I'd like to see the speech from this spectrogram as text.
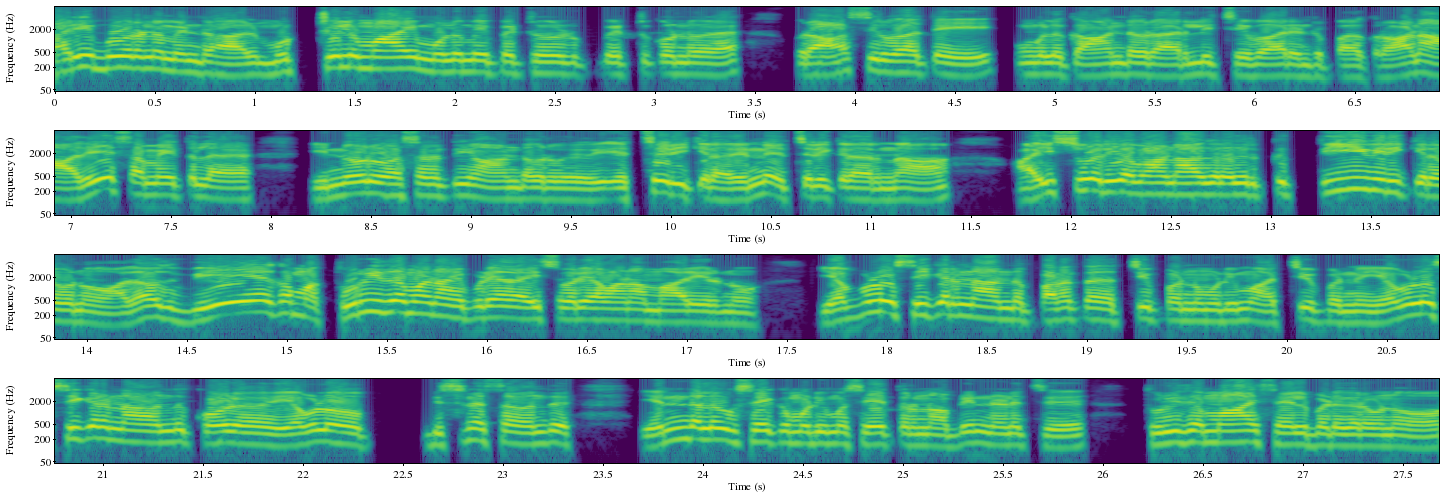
பரிபூரணம் என்றால் முற்றிலுமாய் முழுமை பெற்று பெற்றுக்கொண்ட ஒரு ஆசீர்வாதத்தை உங்களுக்கு ஆண்டவர் அருளி செய்வார் என்று பார்க்கிறோம். ஆனா அதே சமயத்துல இன்னொரு வசனத்தையும் ஆண்டவர் எச்சரிக்கிறார். என்ன எச்சரிக்கிறாருன்னா ஐஸ்வர்யவான் ஆகிறதற்கு தீவிரிக்கிறவனோ அதாவது வேகமா துரிதமா நான் எப்படியாவது ஐஸ்வர்யவானா மாறிடணும் எவ்வளவு சீக்கிரம் நான் அந்த பணத்தை அச்சீவ் பண்ண முடியுமோ அச்சீவ் பண்ணு. எவ்வளவு சீக்கிரம் நான் வந்து கோ- எவ்வளவு பிஸ்னஸை வந்து எந்த அளவுக்கு சேர்க்க முடியுமோ சேர்த்துடணும் அப்படின்னு நினைச்சு துரிதமாய் செயல்படுகிறவனோ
